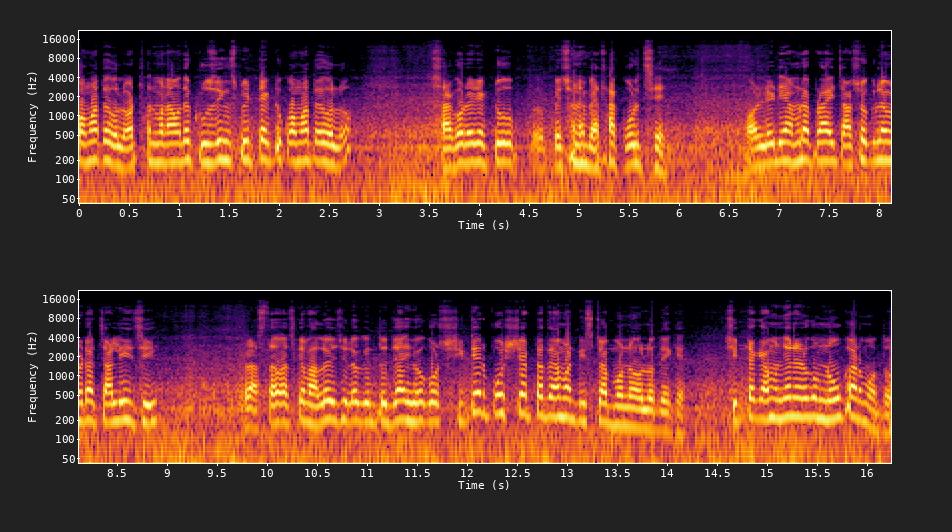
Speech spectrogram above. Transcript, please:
কমাতে হলো, অর্থাৎ মানে আমাদের ক্রুজিং স্পিডটা একটু কমাতে হলো। সাগরের একটু পেছনে ব্যথা করছে। অলরেডি আমরা প্রায় চারশো কিলোমিটার চালিয়েছি। রাস্তাও আজকে ভালোই ছিল, কিন্তু যাই হোক, ওর সিটের পোশ্চারটাতে আমার ডিস্টার্ব মনে হলো দেখে। সিটটা কেমন যেন এরকম নৌকার মতো।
